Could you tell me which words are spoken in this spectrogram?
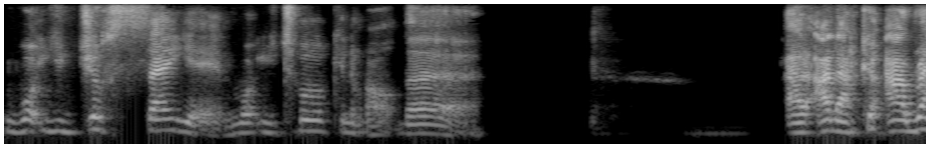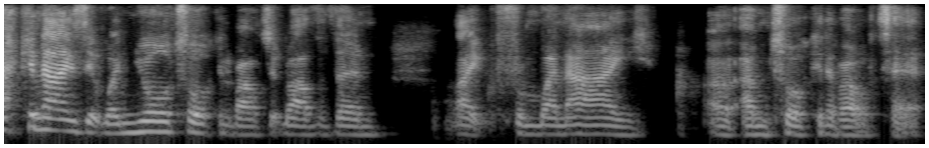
what you're just saying, what you're talking about there, and, I, I, recognize it when you're talking about it rather than like from when I uh, I'm talking about it.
